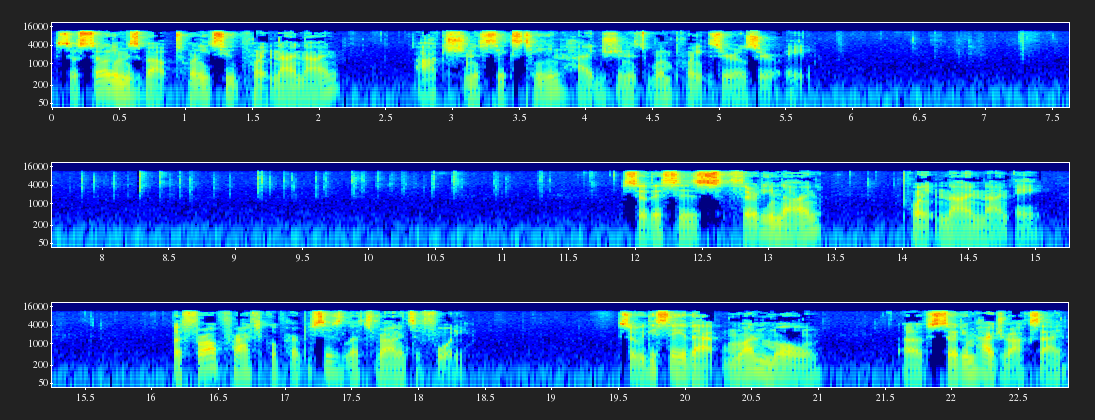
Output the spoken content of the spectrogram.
So sodium is about 22.99, oxygen is 16, hydrogen is 1.008. So this is 39.998. But for all practical purposes, let's round it to 40. So we can say that one mole of sodium hydroxide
